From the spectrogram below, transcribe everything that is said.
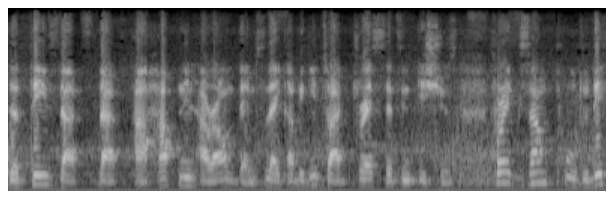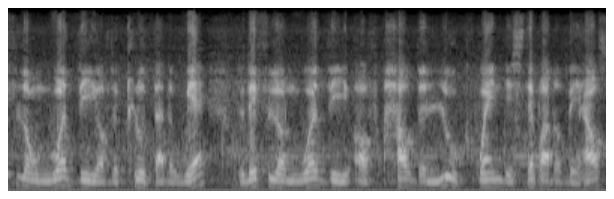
the things that that are happening around them. So they can begin to address certain issues. For example do they feel unworthy of the clothes that they wear? Do they feel unworthy of how they look when they step out of the house?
